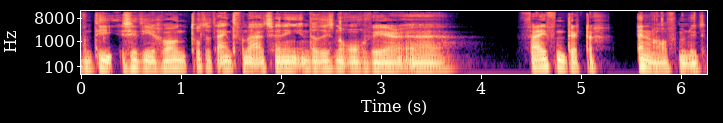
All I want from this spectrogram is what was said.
Want die zit hier gewoon tot het eind van de uitzending. En dat is nog ongeveer eh 35 en een half minuut.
